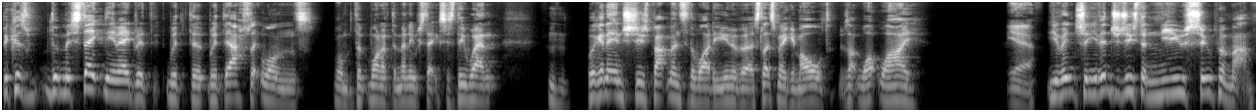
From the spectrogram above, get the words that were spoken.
because the mistake they made with with the with the Affleck ones, well, the, one of the many mistakes is they went, Mhm. we're going to introduce Batman to the wider universe. Let's make him old. It was like, what? Why? Yeah. You've in, so you've introduced a new Superman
